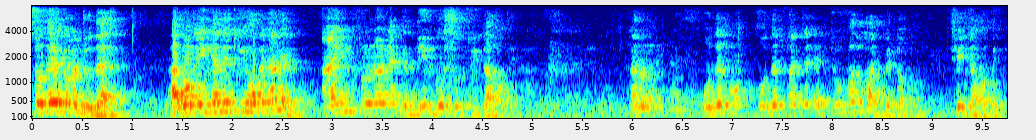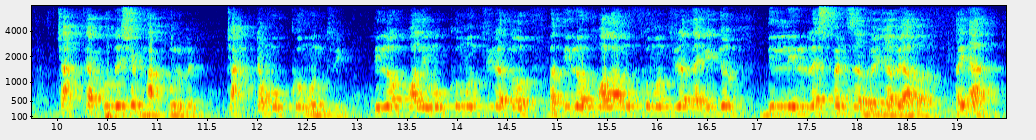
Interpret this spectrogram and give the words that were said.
So they gonna do that এবং এইখানে কি হবে জানেন? আইন প্রণয়নে একটা দীর্ঘসূত্রিতা হবে। কারণ ওদের ওদের তো একটা অ্যাপ্রুভাল লাগবে তখন। সেইটা হবে। চারটা প্রদেশে ভাগ করবেন। চারটা মুখ্যমন্ত্রী। তিলকপালি মুখ্যমন্ত্রীরা তো, বা তিলকপালা মুখ্যমন্ত্রীরা তো এক একজন দিল্লির রেসপেন্সার হয়ে যাবে আবারও। তাই না?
